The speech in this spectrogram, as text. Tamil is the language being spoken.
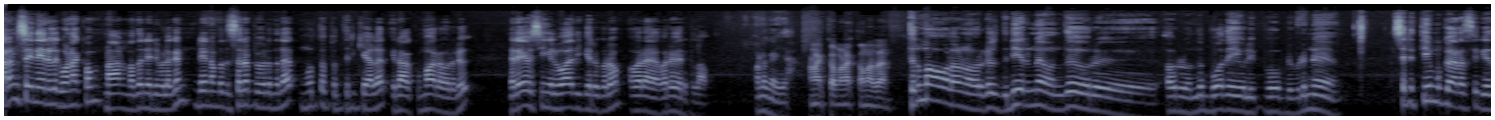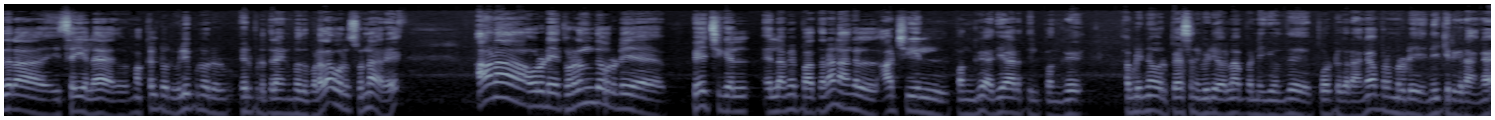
அரண் நேயர்களுக்கு வணக்கம். நான் மதநெறி விலகன் இன்றைய நமது சிறப்பு விருந்தினர் மூத்த பத்திரிகையாளர் இரா குமார் அவர்கள். நிறைய விஷயங்கள் விவாதிக்க இருக்கிறோம். அவரை வரவேற்கலாம். வணக்கம் ஐயா. வணக்கம் வணக்கம் அதான் திருமாவளவன் அவர்கள் திடீர்னு வந்து ஒரு அவர் வந்து போதை ஒழிப்பு அப்படி இப்படின்னு சரி திமுக அரசுக்கு எதிராக செய்யலை. அது மக்கள்கிட்ட ஒரு விழிப்புணர்வு ஏற்படுத்தலை என்பது போல தான் அவர் சொன்னார். ஆனால் அவருடைய தொடர்ந்து அவருடைய பேச்சுகள் எல்லாமே பார்த்தோன்னா நாங்கள் ஆட்சியில் பங்கு அதிகாரத்தில் பங்கு அப்படின்னு ஒரு பேசின வீடியோ எல்லாம் இப்போ இன்னைக்கு வந்து போட்டுக்கிறாங்க அப்புறம் மறுபடியும் நீக்கியிருக்கிறாங்க.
